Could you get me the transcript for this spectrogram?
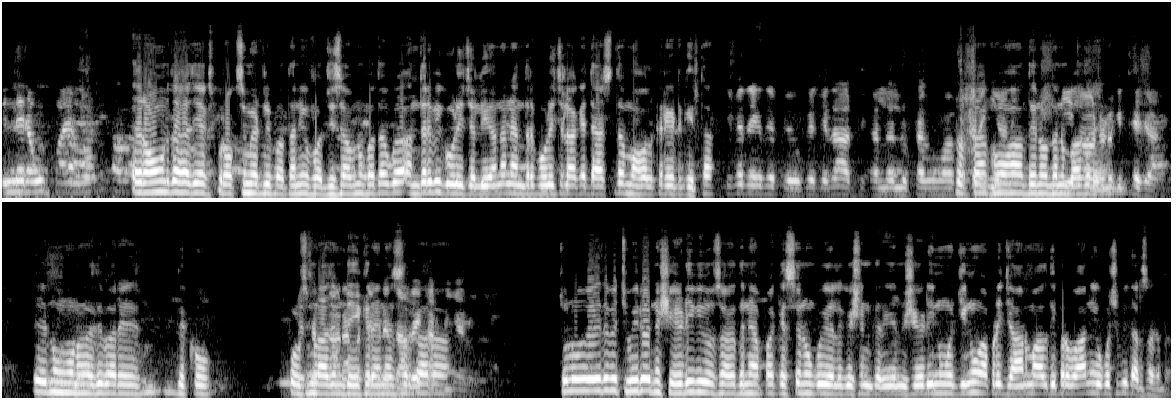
ਕਿੰਨੇ ਰਾਉਂਡ ਫਾਇਰ ਹੋਏ? ਅਰਾਊਂਡ ਦਾ ਹਜੇ ਐਕਸਪ੍ਰੋਕਸੀਮੇਟਲੀ ਪਤਾ ਨਹੀਂ ਫੌਜੀ ਸਾਹਿਬ ਨੂੰ ਪਤਾ ਹੋਊਗਾ। ਅੰਦਰ ਵੀ ਗੋਲੀ ਚੱਲੀ ਆ, ਉਹਨਾਂ ਨੇ ਅੰਦਰ ਗੋਲੀ ਚਲਾ ਕੇ ਦਹਿਸ਼ਤ ਦਾ ਮਾਹੌਲ ਕ੍ਰੀਏਟ ਕੀਤਾ। ਕਿਵੇਂ ਦੇਖਦੇ ਪਿਓ ਕਿ ਜਿਹੜਾ ਅੱਜ ਕੱਲ ਲੁੱਟਾ ਖੋਹਾਂ ਦਿਨੋਂ ਦਿਨ ਵੱਧ ਰਹੇ ਕਿੱਥੇ ਜਾ ਇਹਨੂੰ ਹੁਣ ਇਹਦੇ ਬਾਰੇ ਦੇਖੋ ਪੁਲਿਸ ਮੁਲਾਜ਼ਮ ਦੇਖ ਰਹੇ ਨੇ ਸਰਕਾਰ ਚਲੋ ਇਹਦੇ ਵਿੱਚ ਵੀਰੇ ਨਸ਼ੇੜੀ ਵੀ ਹੋ ਸਕਦੇ ਨੇ ਆਪਾਂ ਕਿਸੇ ਨੂੰ ਕੋਈ ਅਲੀਗੇਸ਼ਨ ਕਰੀਏ। ਨਸ਼ੇੜੀ ਨੂੰ ਜਿਹਨੂੰ ਆਪਣੀ ਜਾਨ ਮਾਲ ਦੀ ਪਰਵਾਹ ਨਹੀਂ ਉਹ ਕੁਝ ਵੀ ਕਰ ਸਕਦਾ।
